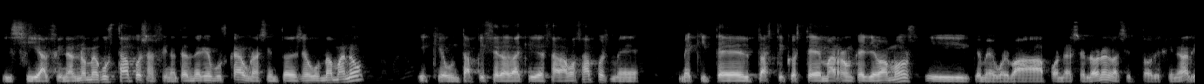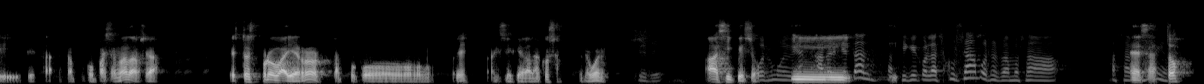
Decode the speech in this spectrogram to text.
Y si al final no me gusta, pues al final tendré que buscar un asiento de segunda mano y que un tapicero de aquí de Zaragoza pues me, me quite el plástico este marrón que llevamos y que me vuelva a ponérselo en el asiento original y tampoco pasa nada. O sea, esto es prueba y error, tampoco eh, ahí se queda la cosa, pero bueno. Así que eso. Pues muy bien, a ver qué tal. Así que con la excusa pues nos vamos a, Exacto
